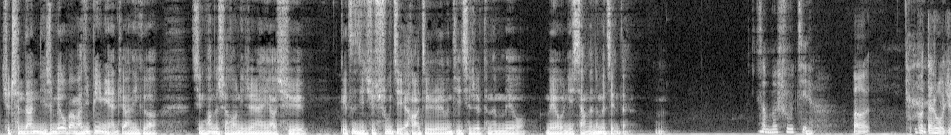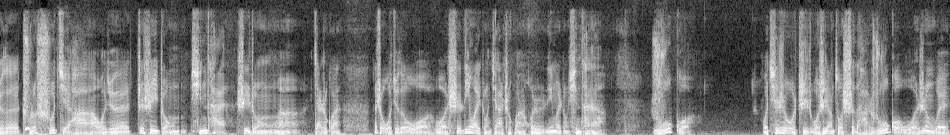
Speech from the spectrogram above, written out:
去承担，你是没有办法去避免这样的一个情况的时候，你仍然要去给自己去疏解哈。这个问题其实可能没有没有你想的那么简单。怎么疏解？呃，但是我觉得除了疏解哈，我觉得这是一种心态，是一种呃价值观。但是我觉得我我是另外一种价值观或者另外一种心态啊。如果我其实我只我是这样做事的哈，如果我认为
